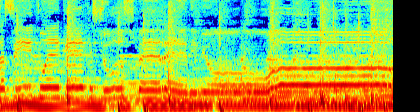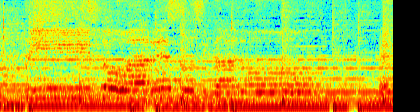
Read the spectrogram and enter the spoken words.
Pues así fue que Jesús me redimió. Cristo ha resucitado. En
